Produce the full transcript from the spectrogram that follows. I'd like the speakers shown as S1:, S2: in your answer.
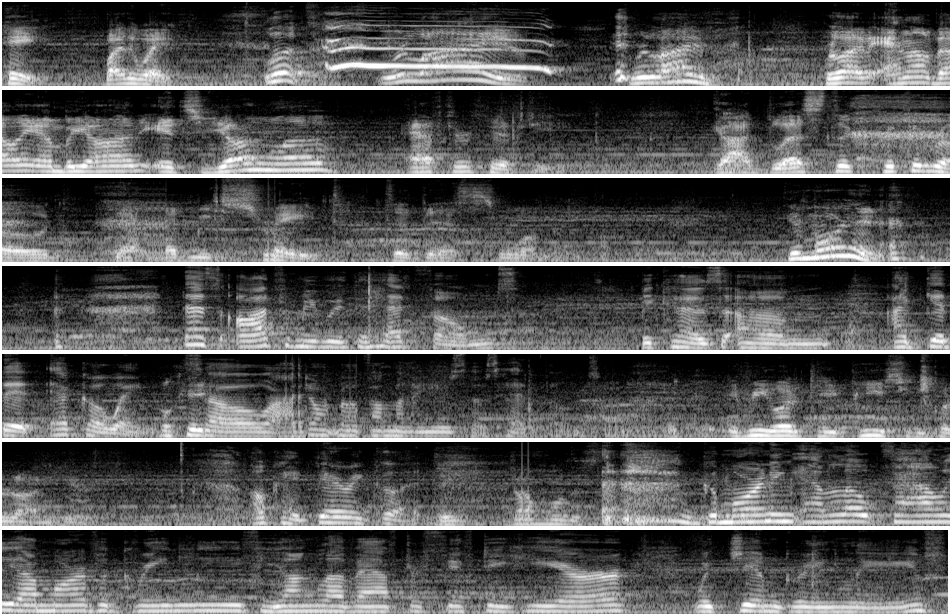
S1: Hey, by the way, look, we're live. We're live. We're live. Antelope Valley and beyond. It's Young Love After 50. God bless the crooked road that led me straight to this woman. Good morning.
S2: That's odd for me with the headphones because um, I get it echoing.
S1: Okay.
S2: So I don't know if I'm going to use those headphones or not.
S1: If you want to take peace, you can put it on here.
S2: Okay, very good.
S1: Hey, Don't hold this.
S2: Good morning, Antelope Valley. I'm Marva Greenleaf, Young Love After 50 here with Jim Greenleaf.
